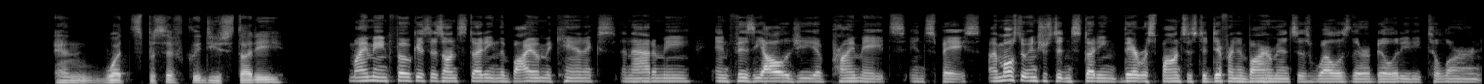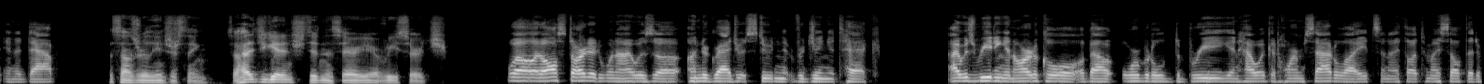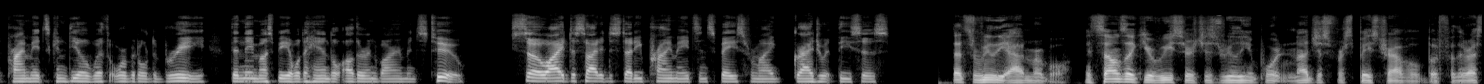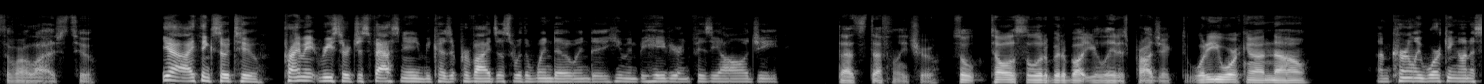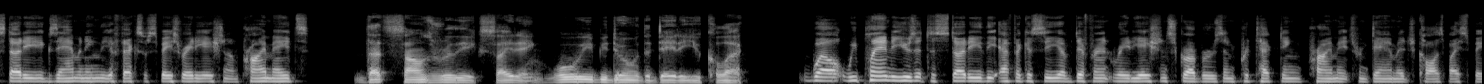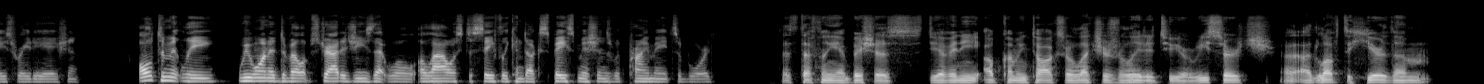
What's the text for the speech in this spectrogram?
And what specifically do you study? My main focus is on studying the biomechanics, anatomy, and physiology of primates in space. I'm also interested in studying their responses to different environments as well as their ability to learn and adapt. That sounds really interesting. So, how did you get interested in this area of research? Well, it all started when I was an undergraduate student at Virginia Tech. I was reading an article about orbital debris and how it could harm satellites. And I thought to myself that if primates can deal with orbital debris, then they must be able to handle other environments too. So I decided to study primates in space for my graduate thesis. That's really admirable. It sounds like your research is really important, not just for space travel, but for the rest of our lives too. Yeah, I think so too. Primate research is fascinating because it provides us with a window into human behavior and physiology that's definitely true. So tell us a little bit about your latest project. What are you working on now? I'm currently working on a study examining the effects of space radiation on primates. That sounds really exciting. What will you be doing with the data you collect? Well, we plan to use it to study the efficacy of different radiation scrubbers in protecting primates from damage caused by space radiation. Ultimately, we want to develop strategies that will allow us to safely conduct space missions with primates aboard. That's definitely ambitious. Do you have any upcoming talks or lectures related to your research? Uh, I'd love to hear them.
